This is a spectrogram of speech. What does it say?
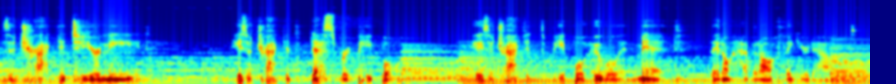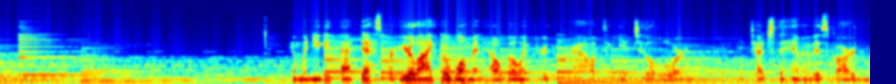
is attracted to your need. He's attracted to desperate people. He's attracted to people who will admit they don't have it all figured out. And when you get that desperate, you're like the woman elbowing through the crowd to get to the Lord and touch the hem of his garden,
